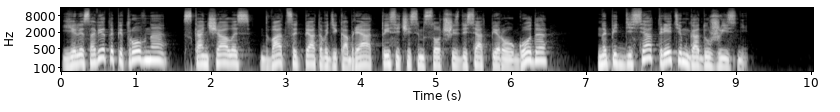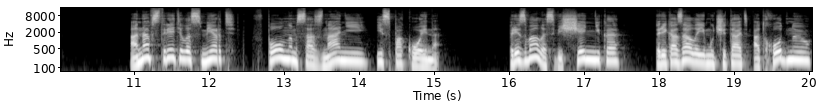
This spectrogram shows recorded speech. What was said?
Елисавета Петровна скончалась 25 декабря 1761 года на 53 году жизни. Она встретила смерть в полном сознании и спокойно, призвала священника, приказала ему читать отходную,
